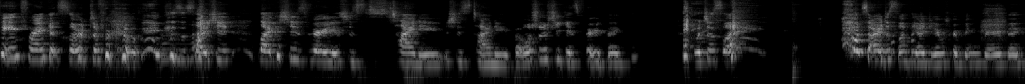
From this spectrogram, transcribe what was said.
being frank, it's so difficult because it's like she, like she's very, she's tiny, she's tiny, but also she gets very big, which is like. Sorry, I just love the idea of her being very big.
